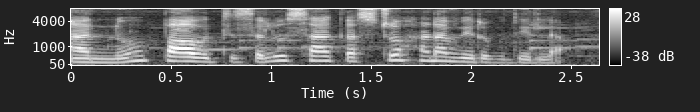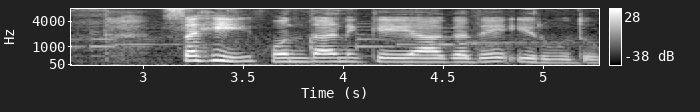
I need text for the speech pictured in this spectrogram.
ಅನ್ನು ಪಾವತಿಸಲು ಸಾಕಷ್ಟು ಹಣವಿರುವುದಿಲ್ಲ. ಸಹಿ ಹೊಂದಾಣಿಕೆಯಾಗದೇ ಇರುವುದು.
